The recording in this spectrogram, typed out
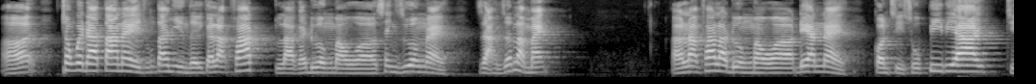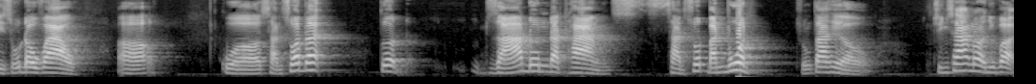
Đấy. Trong cái data này chúng ta nhìn thấy cái lạm phát là cái đường màu ờ, xanh dương này giảm rất là mạnh. À, lạm phát là đường màu đen này, còn chỉ số PPI, chỉ số đầu vào à, của sản xuất đấy tức là giá đơn đặt hàng sản xuất bán buôn. Chúng ta hiểu chính xác nó là như vậy.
